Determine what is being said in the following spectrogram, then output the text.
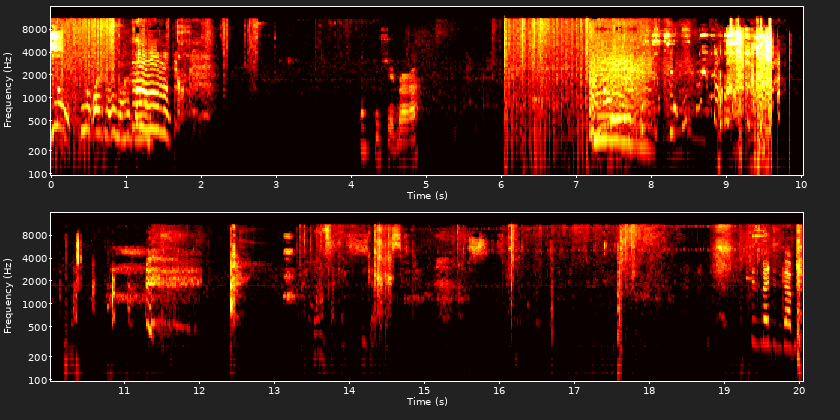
No, no, I have ammo, I have No, ammo. no, no. Fuck this shit, bro. One second. We got this. This match just got beamed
